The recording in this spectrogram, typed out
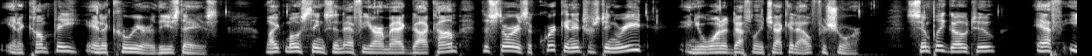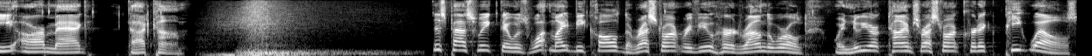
in a company and a career these days. Like most things in FERmag.com, this story is a quick and interesting read, and you'll want to definitely check it out for sure. Simply go to FERmag.com. This past week, there was what might be called the restaurant review heard round the world when New York Times restaurant critic Pete Wells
